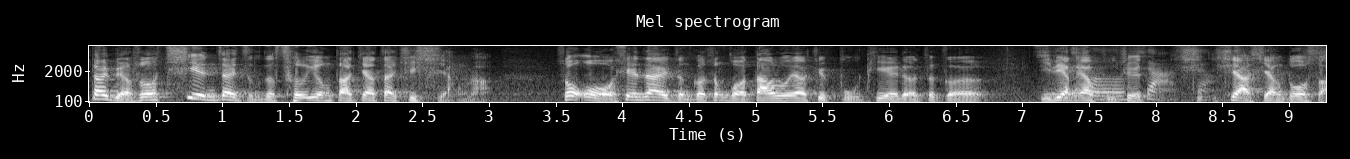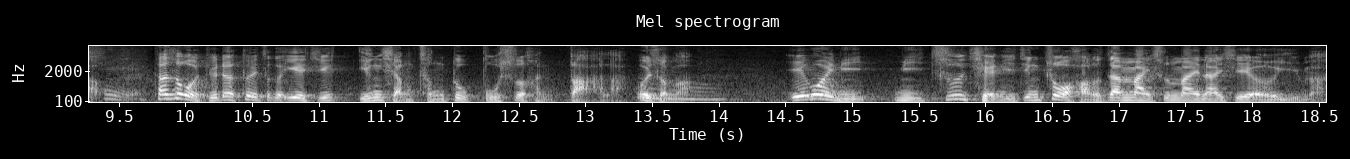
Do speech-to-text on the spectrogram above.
代表说现在整个车用大家再去想嘛，说我现在整个中国大陆要去补贴的这个。一辆要补贴下下乡多少？但是我觉得对这个业绩影响程度不是很大了。为什么？因为你你之前已经做好了在卖，是卖那些而已嘛，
